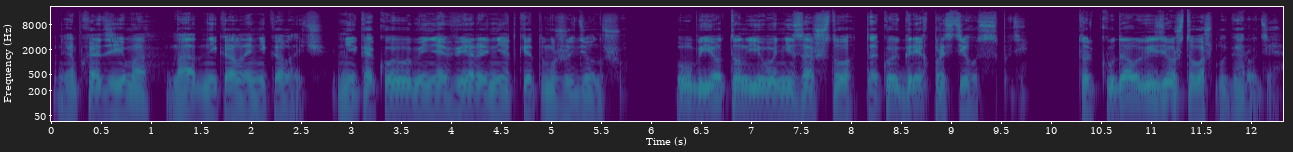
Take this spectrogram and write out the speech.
«Необходимо. Надо, Николай Николаевич. Никакой у меня веры нет к этому жиденышу. Убьет он его ни за что. Такой грех, прости господи. Только куда увезешь-то, ваше благородие?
